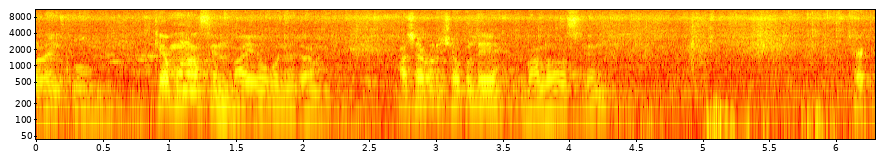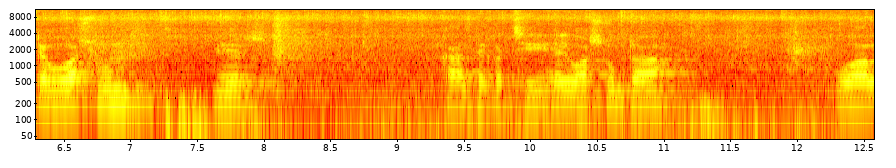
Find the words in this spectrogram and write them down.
আলাইকুম। কেমন আছেন ভাই বোনেরা? আশা করি সকলে ভালো আছেন। একটা ওয়াশরুম এর কাজ দেখাচ্ছি। এই ওয়াশরুমটা ওয়াল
